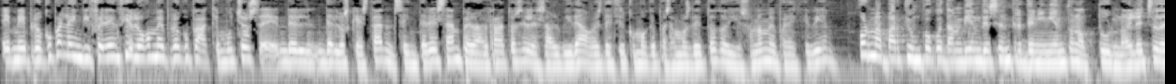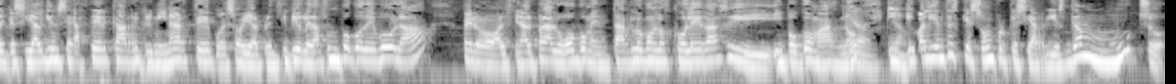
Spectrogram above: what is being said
Eh, me preocupa la indiferencia y luego me preocupa que muchos eh, del- de, los que están se interesan, pero al rato se les ha olvidado. Es decir, como que pasamos de todo y eso no me parece bien. Forma parte un poco también de ese entretenimiento nocturno. El hecho de que si alguien se acerca a recriminarte, pues oye, al principio le das un poco de bola, pero al final para luego comentarlo con los colegas y, y poco más, ¿no? Ya, y ya. qué valientes que son, porque se arriesgan mucho.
